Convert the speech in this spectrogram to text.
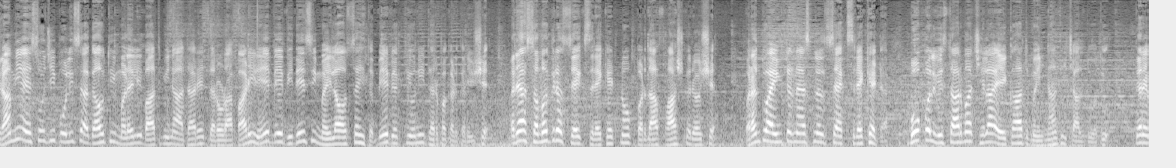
ગ્રામ્ય એસઓજી પોલીસે અગાઉથી મળેલી બાતમીના આધારે દરોડા પાડીને બે વિદેશી મહિલાઓ સહિત બે વ્યક્તિઓની ધરપકડ કરી છે અને આ સમગ્ર સેક્સ રેકેટનો પર્દાફાશ કર્યો છે. પરંતુ આ ઇન્ટરનેશનલ સેક્સ રેકેટ બોપલ વિસ્તારમાં છેલ્લા એકાદ મહિનાથી ચાલતું હતું. ત્યારે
